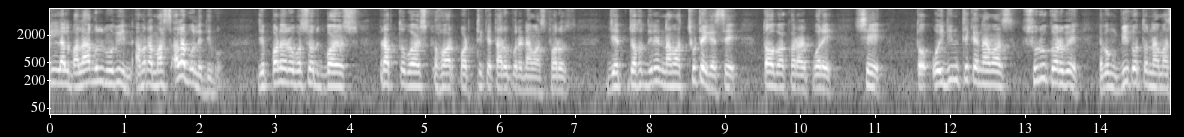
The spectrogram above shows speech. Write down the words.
ইল্লাল বালাগুল মুবিন, আমরা মাসআলা বলে দিব যে পনেরো বছর বয়স, প্রাপ্তবয়স্ক হওয়ার পর থেকে তার উপরে নামাজ ফরজ। যে যতদিনের নামাজ ছুটে গেছে তবা করার পরে সে তো ওই দিন থেকে নামাজ শুরু করবে এবং বিগত নামাজ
